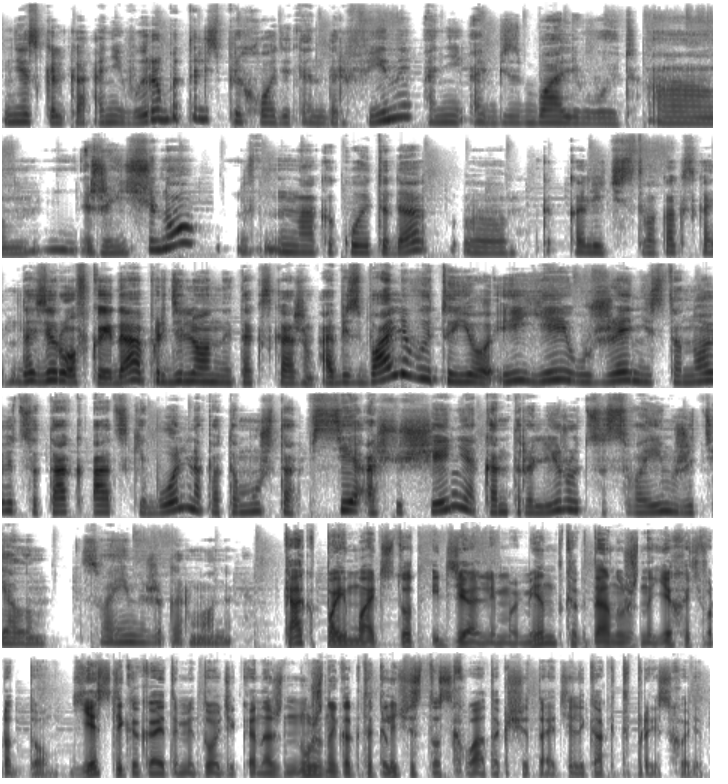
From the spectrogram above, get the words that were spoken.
несколько, они выработались, приходят эндорфины, они обезболивают э, женщину на какое-то, да, э, количество, как сказать, дозировкой, да, определенной, так скажем, обезболивают ее, и ей уже не становится так адски больно, потому что все ощущения контролируются своим же телом, своими же гормонами. Как поймать тот идеальный момент, когда нужно ехать в роддом? Есть ли какая-то методика? Нужно как-то количество схваток считать? Или как это происходит?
